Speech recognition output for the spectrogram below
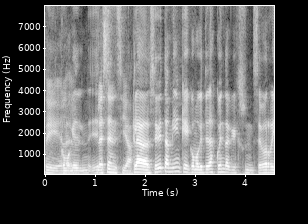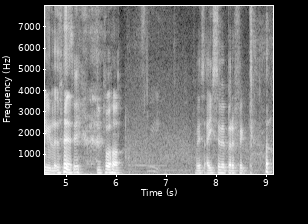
Sí, Como la, que. la esencia. Claro, se ve también que como que te das cuenta que es un- se ve horrible. Sí. tipo. ¿Ves? Ahí se ve perfecto.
